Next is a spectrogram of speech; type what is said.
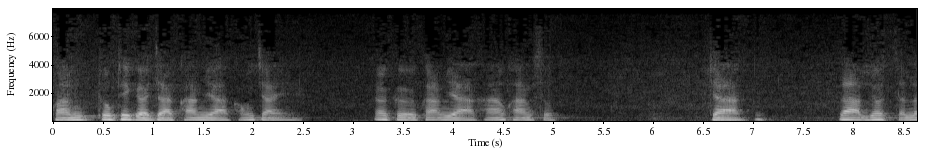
ความทุกข์ที่เกิดจากความอยากของใจ ก็คือความอยากหาความสุข จากลาบยศสรร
